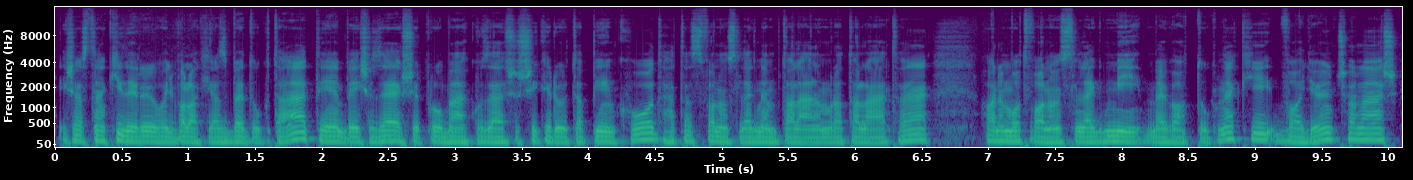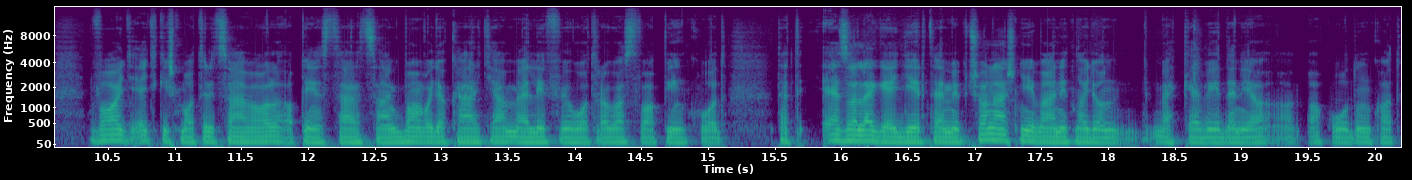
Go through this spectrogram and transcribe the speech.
és aztán kiderül, hogy valaki az bedugta ATM-be, és az első próbálkozásra sikerült a PIN kód, hát az valószínűleg nem találomra találta el, hanem ott valószínűleg mi megadtuk neki, vagy öncsalás, vagy egy kis matricával a pénztárcánkban, vagy a kártyán mellé fő volt ragasztva a PIN kód. Tehát ez a legegyértelműbb csalás, nyilván itt nagyon meg kell védeni a, a, a kódunkat.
